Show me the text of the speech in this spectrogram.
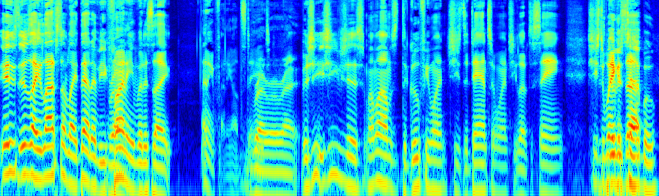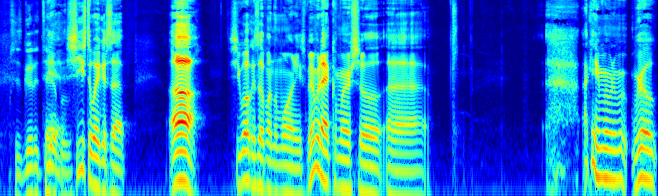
it's, it's like a lot of stuff like that that'd be Right. funny, but it's like that ain't funny on stage. right, right, right. But she she was just my mom's the goofy one. She's the dancer one. She loved to sing. She used She's to wake us up. taboo. She's good at Yeah, taboo. she used to wake us up. Uh she woke us up on the mornings. Remember that commercial? Uh, I can't remember the real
